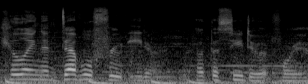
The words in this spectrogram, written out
killing a devil fruit eater? Let the sea do it for you.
